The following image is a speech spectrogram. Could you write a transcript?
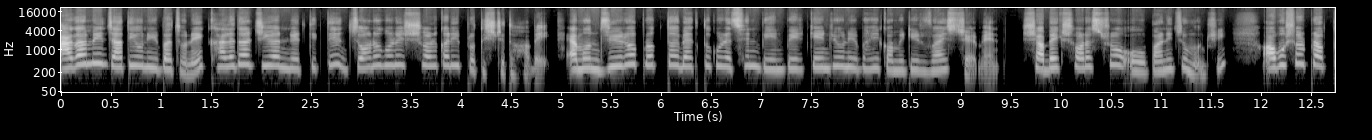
আগামী জাতীয় নির্বাচনে খালেদা জিয়ার নেতৃত্বে জনগণের সরকারই প্রতিষ্ঠিত হবে। এমন দৃঢ় প্রত্যয় ব্যক্ত করেছেন বিএনপির কেন্দ্রীয় নির্বাহী কমিটির ভাইস চেয়ারম্যান। সাবেক স্বরাষ্ট্র ও বাণিজ্যমন্ত্রী অবসরপ্রাপ্ত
